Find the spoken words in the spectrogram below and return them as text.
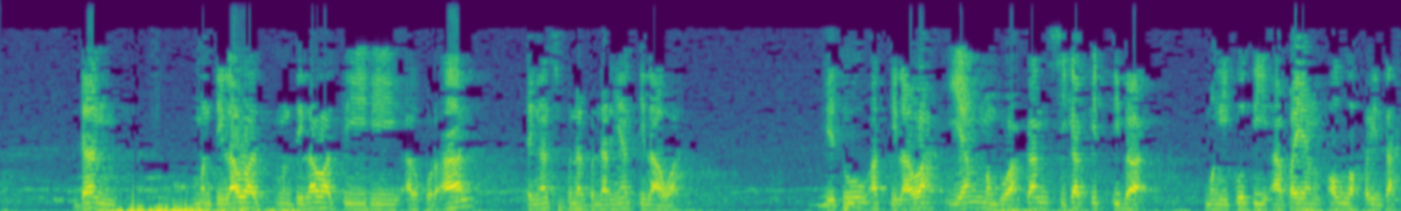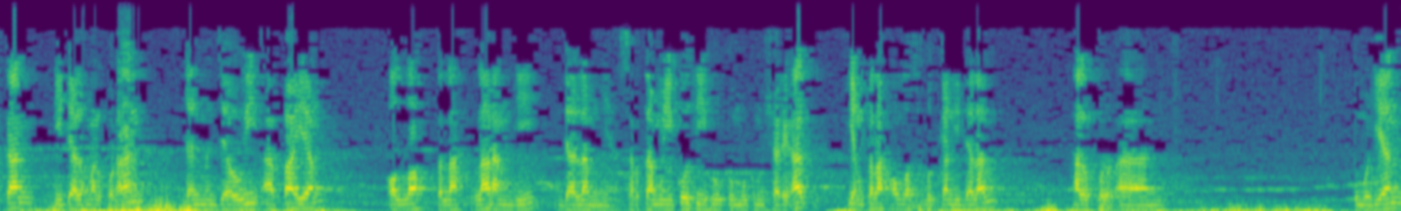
dan mentilawat mentilawatihi Al-Qur'an dengan sebenar-benarnya tilawah yaitu at-tilawah yang membuahkan sikap ittiba mengikuti apa yang Allah perintahkan di dalam Al-Qur'an dan menjauhi apa yang Allah telah larang di dalamnya serta mengikuti hukum-hukum syariat yang telah Allah sebutkan di dalam Al-Qur'an. Kemudian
